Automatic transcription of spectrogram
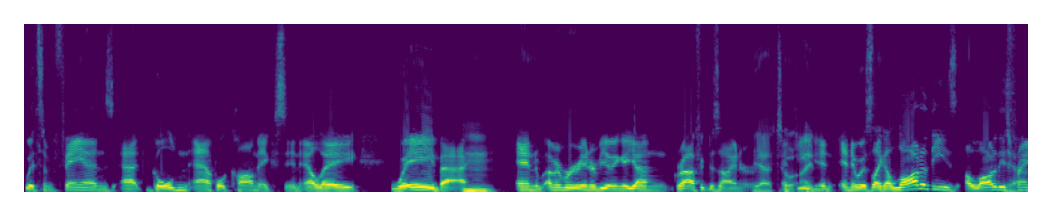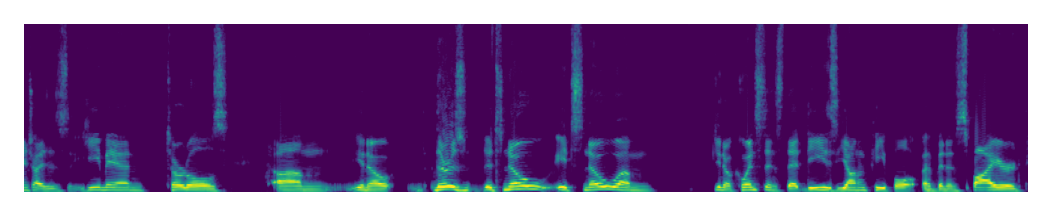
with some fans at Golden Apple Comics in LA way back. Mm. And I remember interviewing a young graphic designer. Yeah, and, he- and, and it was like a lot of these, a lot of these Yeah. franchises, He-Man, Turtles. Um, you know, there's it's no, it's no, um, you know, coincidence that these young people have been inspired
